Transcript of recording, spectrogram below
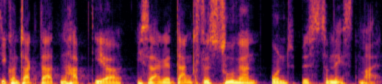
Die Kontaktdaten habt ihr. Ich sage Dank fürs Zuhören und bis zum nächsten Mal.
